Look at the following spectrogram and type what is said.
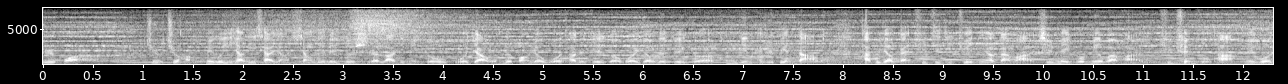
句话。就就好，美国影响力下降，相对的就使得拉丁美洲国家，我们的邦交国，它的这个外交的这个空间开始变大了。他比较敢去自己决定要干嘛。其实美国没有办法去劝阻他，美国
